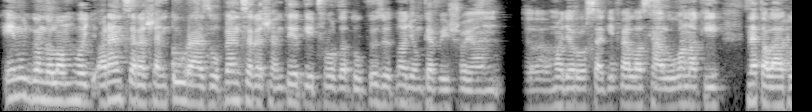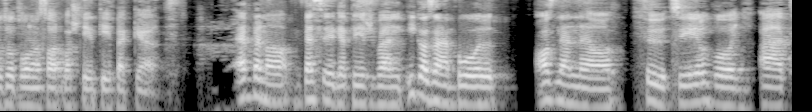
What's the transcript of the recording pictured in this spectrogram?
én úgy gondolom, hogy a rendszeresen túrázók, rendszeresen térképforgatók között nagyon kevés olyan magyarországi felhasználó van, aki ne találkozott volna szarvas térképekkel. Ebben a beszélgetésben igazából az lenne a fő cél, hogy át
